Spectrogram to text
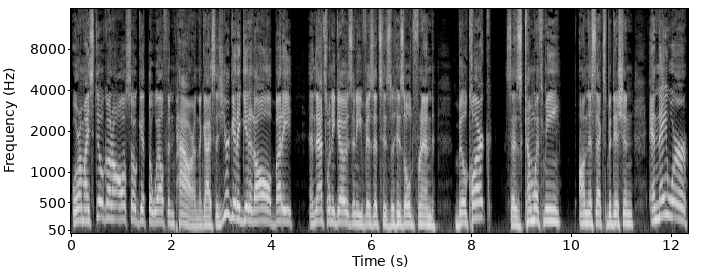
Or am I still going to also get the wealth and power? And the guy says, you're going to get it all, buddy. And that's when he goes and he visits his, his old friend, Bill Clark, says, come with me on this expedition. And they were,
